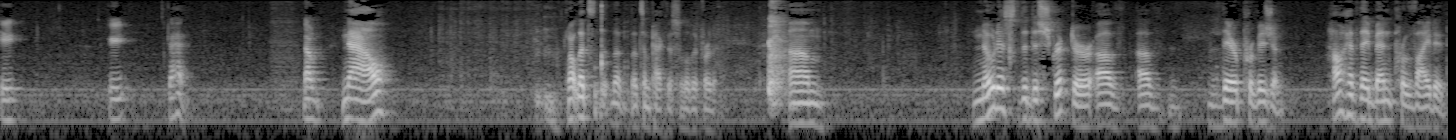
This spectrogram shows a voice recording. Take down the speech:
Eat. Eat. Go ahead. Now, now, Well, let's let, let's unpack this a little bit further. Um, notice the descriptor of of their provision. How have they been provided?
